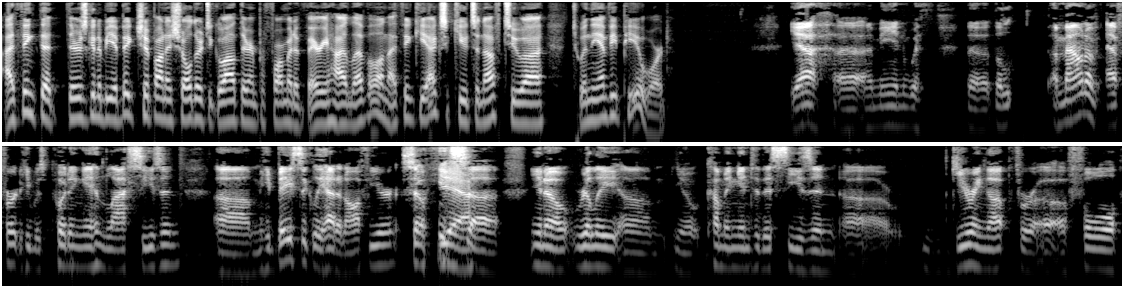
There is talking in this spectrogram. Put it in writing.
I think that there's going to be a big chip on his shoulder to go out there and perform at a very high level, and I think he executes enough to uh, to win the MVP award. Yeah, uh, I mean, with the the amount of effort he was putting in last season, um, he basically had an off year. So he's, yeah. uh, you know, really, um, you know, coming into this season, uh, gearing up for a, a full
